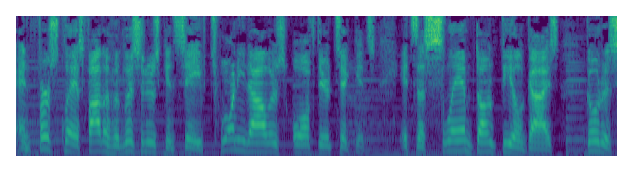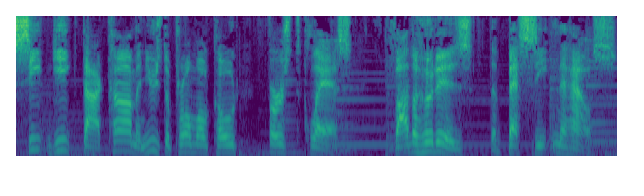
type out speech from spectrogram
And First Class Fatherhood listeners can save $20 off their tickets. It's a slam dunk deal, guys. Go to SeatGeek.com and use the promo code First Class. Fatherhood is the best seat in the house.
